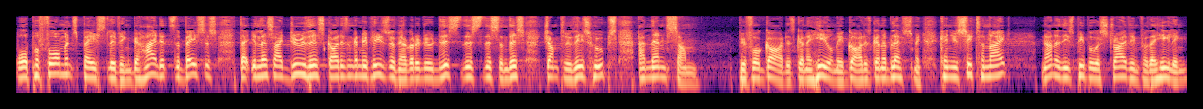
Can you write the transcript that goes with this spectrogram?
or performance based living. Behind it's the basis that unless I do this, God isn't going to be pleased with me. I've got to do this, this, this, and this, jump through these hoops, and then some before God is going to heal me. God is going to bless me. Can you see tonight? None of these people were striving for their healing.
